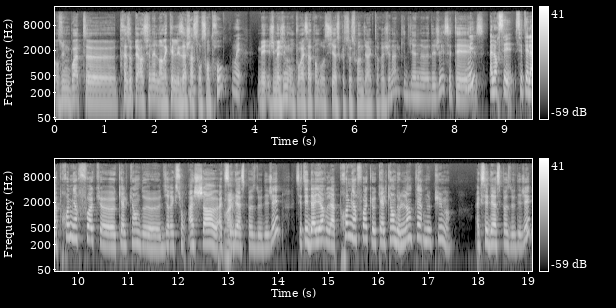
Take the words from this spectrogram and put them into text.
Dans une boîte euh, très opérationnelle dans laquelle les achats Mhm. sont centraux. oui Mais j'imagine qu'on pourrait s'attendre aussi à ce que ce soit un directeur régional qui devienne euh, DG. C'était. Oui. alors c'était la première fois que quelqu'un de direction achat euh, accédait à ce poste de DG c'était d'ailleurs la première fois que quelqu'un de l'interne Pume accédait à ce poste de DG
